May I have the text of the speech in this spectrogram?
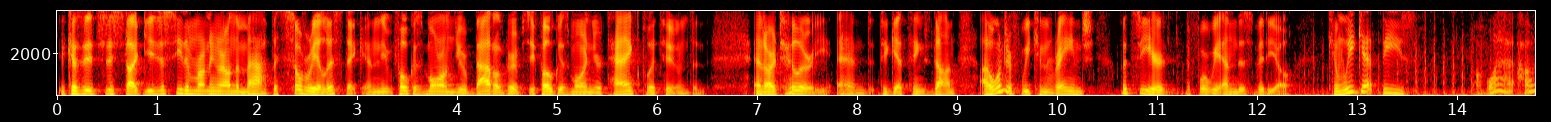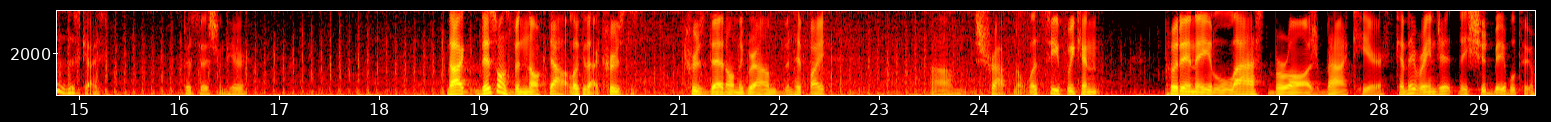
because it's just like you just see them running around the map. It's so realistic, and you focus more on your battle groups. You focus more on your tank platoons and and artillery, and to get things done. I wonder if we can range. Let's see here before we end this video. Can we get these what? How is this guy's positioned here? That this one's been knocked out. Look at that. Crew's crew's dead on the ground. Been hit by um, shrapnel. Let's see if we can put in a last barrage back here. Can they range it? They should be able to.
